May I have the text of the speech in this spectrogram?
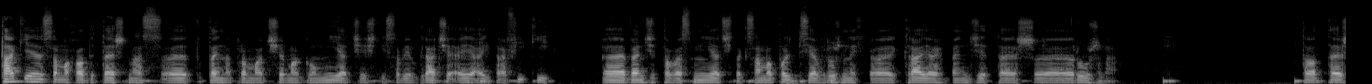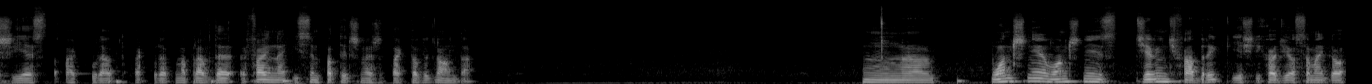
takie samochody też nas e, tutaj na promocie mogą mijać, jeśli sobie wgracie AI trafiki. e, Będzie to was mijać. Tak samo policja w różnych krajach będzie też różna. To też jest akurat, akurat naprawdę fajne i sympatyczne, że tak to wygląda. Mm, e, Łącznie, łącznie jest 9 fabryk, jeśli chodzi o samego,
